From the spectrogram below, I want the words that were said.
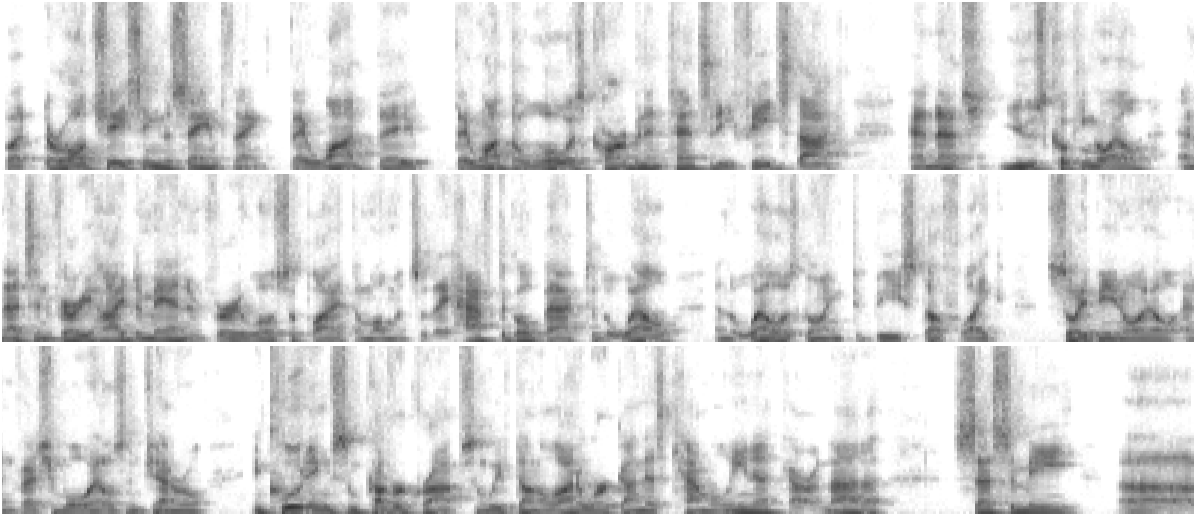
but they're all chasing the same thing. They want they they want the lowest carbon intensity feedstock and that's used cooking oil and that's in very high demand and very low supply at the moment. So they have to go back to the well and the well is going to be stuff like soybean oil and vegetable oils in general including some cover crops. And we've done a lot of work on this camelina carinata sesame uh,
